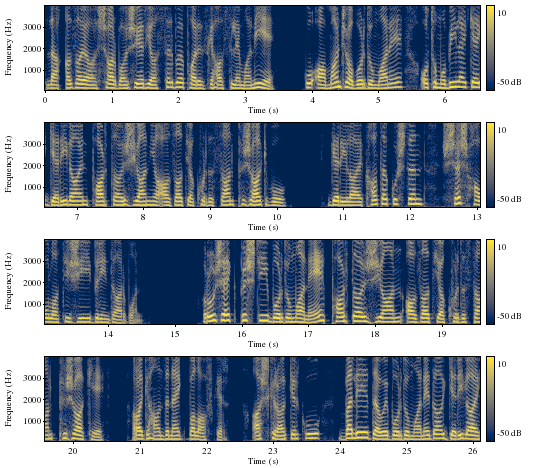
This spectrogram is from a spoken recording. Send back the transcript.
لقضای شارباجیر یا سرب پارزگی ها سلیمانیه گو آمان جا بردومانه اوتوموبیل که گریلاین پارتا جیان یا آزاد یا کردستان پجاک بو. گریلای کاتا کشتن شش حولاتی جی بریندار بون. روژک پشتی بردومانه پارتا جیان آزاد یا کردستان پجاکه راگهاندنک بلاف کر. اشکرا کر کو بله دوی بردومانه دا گریلای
